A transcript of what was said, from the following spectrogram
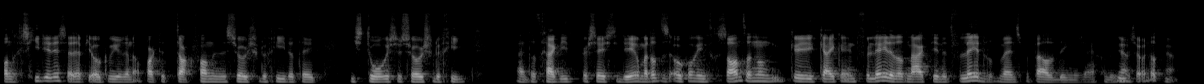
van de geschiedenis. Daar heb je ook weer een aparte tak van in de sociologie. Dat heet historische sociologie. Eh, dat ga ik niet per se studeren, maar dat is ook wel interessant. En dan kun je kijken in het verleden. Wat maakt in het verleden dat mensen bepaalde dingen zijn gaan doen en zo. En dat, ja.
